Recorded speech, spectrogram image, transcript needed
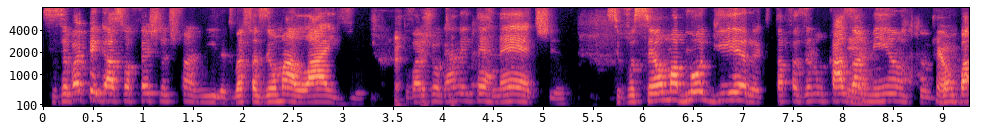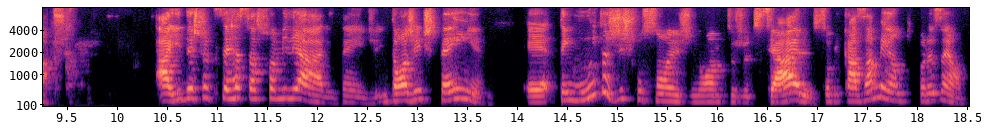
Se você vai pegar a sua festa de família, tu vai fazer uma live, tu vai jogar na internet, se você é uma blogueira que está fazendo um casamento, é, bomba... aí deixa de ser recesso familiar, entende? Então a gente tem é, tem muitas discussões no âmbito judiciário sobre casamento, por exemplo.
